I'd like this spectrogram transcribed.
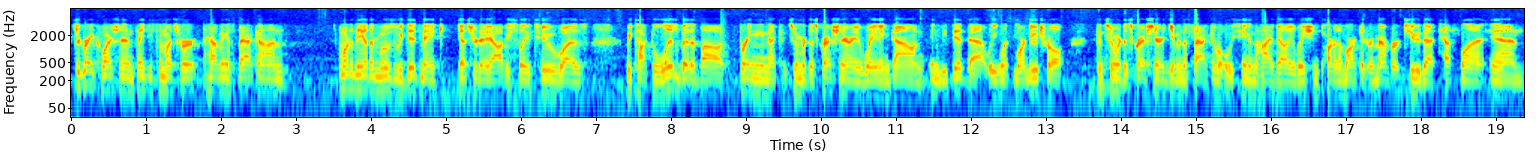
It's a great question. Thank you so much for having us back on. One of the other moves we did make yesterday, obviously, too, was we talked a little bit about bringing that consumer discretionary weighting down, and we did that. We went more neutral consumer discretionary given the fact of what we've seen in the high valuation part of the market. Remember, too, that Tesla and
